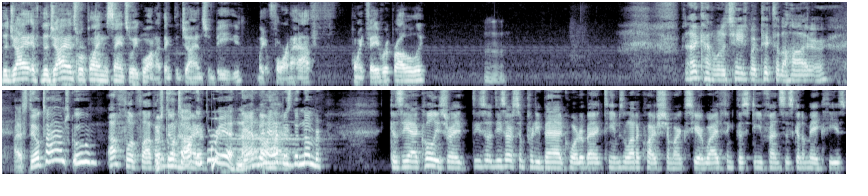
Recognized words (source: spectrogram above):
the giant, if the Giants were playing the Saints week one, I think the Giants would be like a four and a half point favorite, probably. Hmm. I kind of want to change my pick to the higher. I still time, school. I'm flip flop. We're still talking higher. three. Yeah, nine yeah, and a half higher. is the number. Because yeah, Coley's right. These are these are some pretty bad quarterback teams. A lot of question marks here. Where I think this defense is going to make these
